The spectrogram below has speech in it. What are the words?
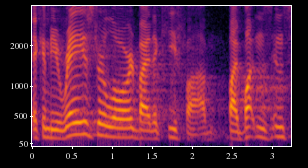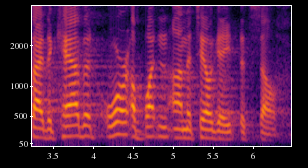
It can be raised or lowered by the key fob, by buttons inside the cabin, or a button on the tailgate itself.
